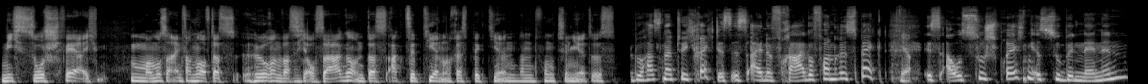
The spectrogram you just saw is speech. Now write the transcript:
nicht so schwer. Ich, man muss einfach nur auf das hören, was ich auch sage und das akzeptieren und respektieren, dann funktioniert es. Du hast natürlich recht. Es ist eine Frage von Respekt. Ja. Es auszusprechen, es zu benennen.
